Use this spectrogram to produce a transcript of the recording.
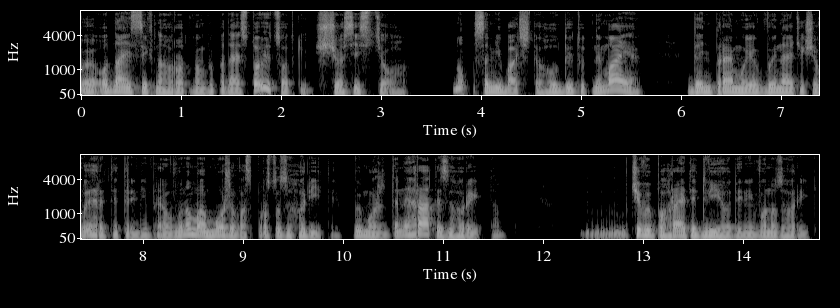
Е, Одна із цих нагород вам випадає 100%, щось із цього. Ну, самі бачите, голди тут немає. День прему, ви навіть якщо виграєте 3 дні прему, воно може вас просто згоріти. Ви можете не грати, згорить там. Чи ви пограєте 2 години, воно згорить.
